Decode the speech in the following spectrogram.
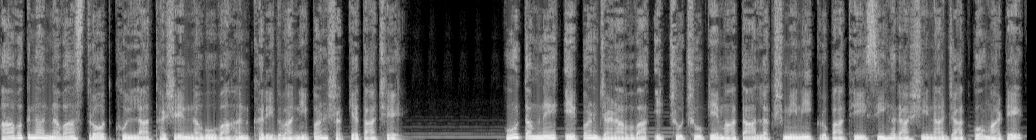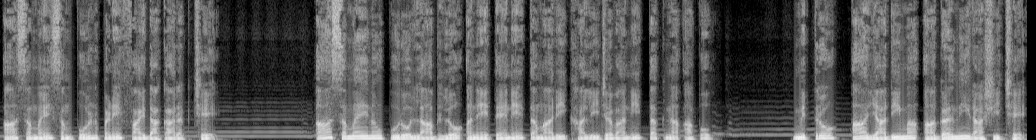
આવકના નવા સ્ત્રોત ખુલ્લા થશે. નવું વાહન ખરીદવાની પણ શક્યતા છે. હું તમને એ પણ જણાવવા ઈચ્છું છું કે માતા લક્ષ્મીની કૃપાથી સિંહ રાશિના જાતકો માટે આ સમય સંપૂર્ણપણે ફાયદાકારક છે. આ સમયનો પૂરો લાભ લો અને તેને તમારી ખાલી જવાની તક ન આપો. મિત્રો, આ યાદીમાં આગળની રાશિ છે.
